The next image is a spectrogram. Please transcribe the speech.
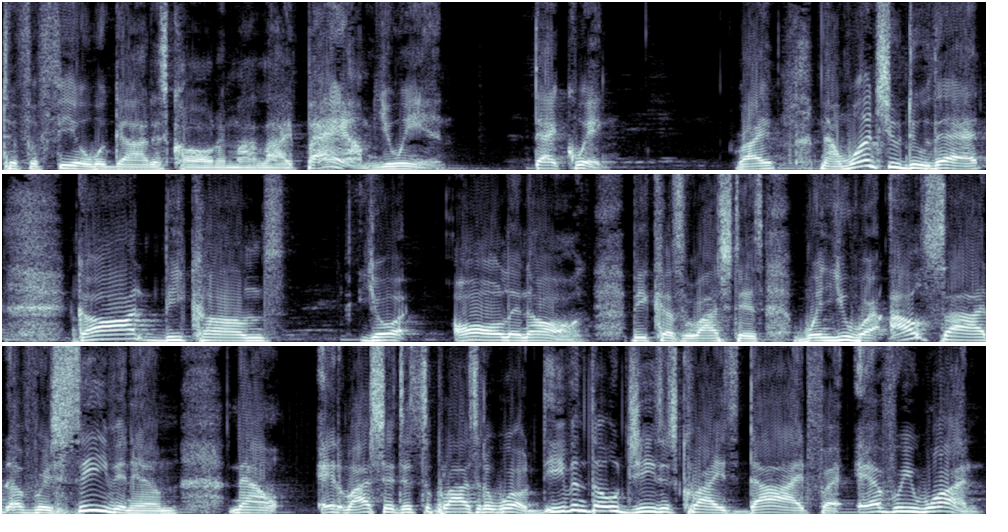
to fulfill what God has called in my life. Bam, you in. That quick. Right? Now, once you do that, God becomes your all in all. Because watch this. When you were outside of receiving him, now it, I said this applies to the world. Even though Jesus Christ died for everyone,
